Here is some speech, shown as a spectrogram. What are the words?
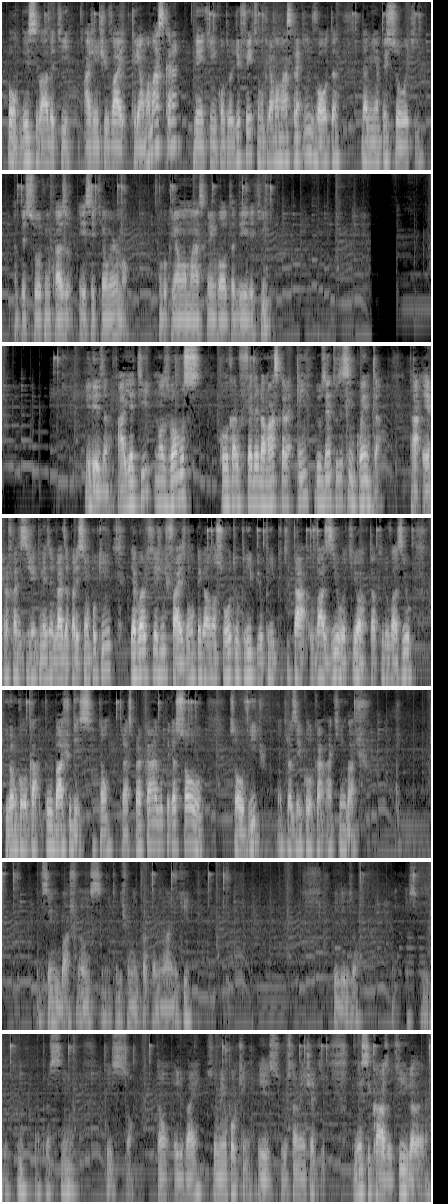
Bom, desse lado aqui a gente vai criar uma máscara, bem aqui em controle de efeitos, vamos criar uma máscara em volta da minha pessoa aqui. A pessoa que no caso esse aqui é o meu irmão. Então vou criar uma máscara em volta dele aqui. Beleza. Aí aqui nós vamos colocar o feather da máscara em 250. Tá? É para ficar desse jeito mesmo, ele vai desaparecer um pouquinho. E agora o que a gente faz? Vamos pegar o nosso outro clipe, o clipe que está vazio aqui, ó, tá tudo vazio, e vamos colocar por baixo desse. Então, traz para cá, eu vou pegar só o, só o vídeo, vou trazer e colocar aqui embaixo. Tem que ser embaixo, não em cima. Então deixa eu aumentar a timeline aqui. Beleza, ó. Esse vídeo aqui vai pra cima. Isso, ó. Então ele vai sumir um pouquinho. Isso, justamente aqui. Nesse caso aqui, galera,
